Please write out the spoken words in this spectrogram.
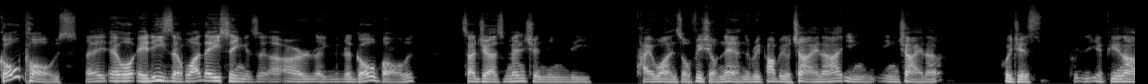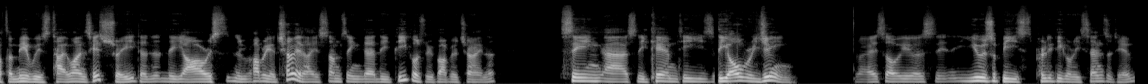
goalposts, or at least what they think is, uh, are like the goalposts, such as mentioning the Taiwan's official name, the Republic of China in, in China, which is, if you're not familiar with Taiwan's history, the, the, our, the Republic of China is something that the People's Republic of China, seen as the KMT's, the old regime, right? So it, was, it used to be politically sensitive.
